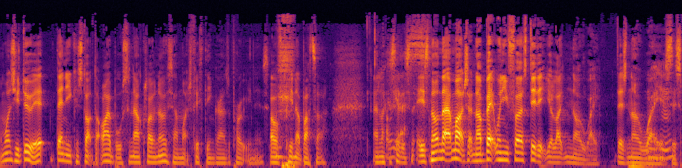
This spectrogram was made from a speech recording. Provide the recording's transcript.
and once you do it, then you can start to eyeball. So now Chloe knows how much 15 grams of protein is of peanut butter. And like Oh, I said, yes. it's, it's not that much. And I bet when you first did it, you're like, no way. There's no way it's this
